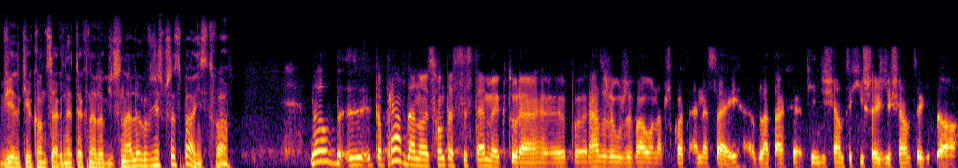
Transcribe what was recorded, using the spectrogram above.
wielkie koncerny technologiczne, ale również przez państwa. No, to prawda, no, są te systemy, które e, raz, że używało na przykład NSA w latach 50. i 60. do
